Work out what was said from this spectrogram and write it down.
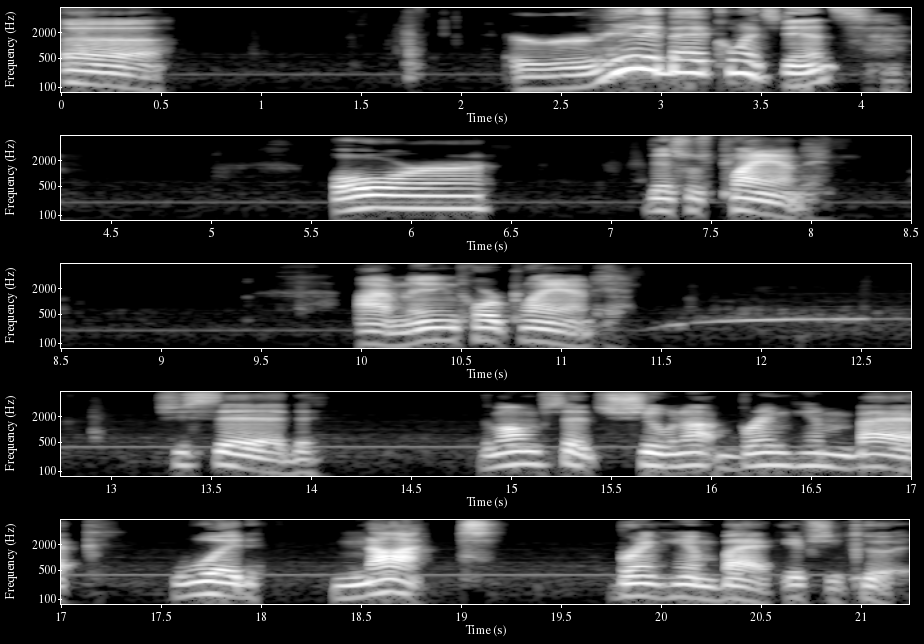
uh, a really bad coincidence, or this was planned. I'm leaning toward planned. She said, the mom said she would not bring him back, would not bring him back if she could.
